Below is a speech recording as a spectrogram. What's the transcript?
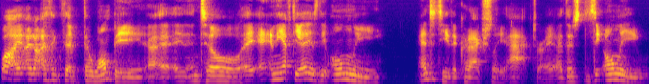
Well, I, I, I think that there won't be uh, until, and the FDA is the only entity that could actually act, right? There's it's the only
